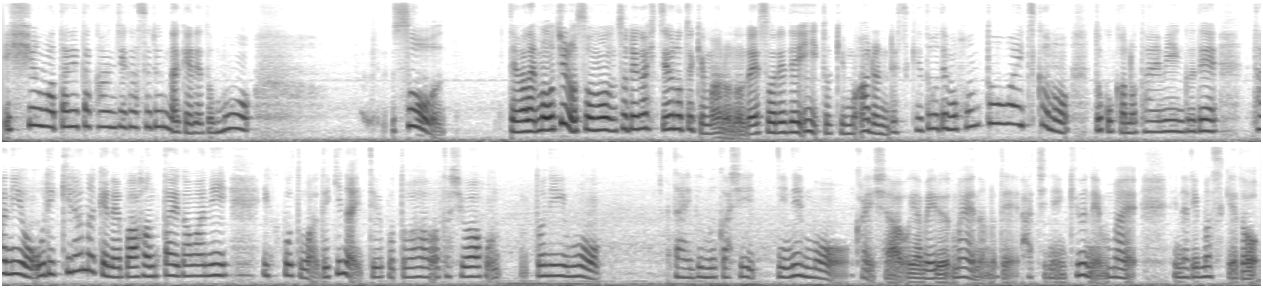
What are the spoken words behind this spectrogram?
一瞬渡れた感じがするんだけれどもそうではない、まあ、もちろんそのそれが必要な時もあるのでそれでいい時もあるんですけどでも本当はいつかのどこかのタイミングで谷を降りきらなければ反対側に行くことはできないっていうことは私は本当にもうだいぶ昔にねもう会社を辞める前なので8年9年前になりますけど、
